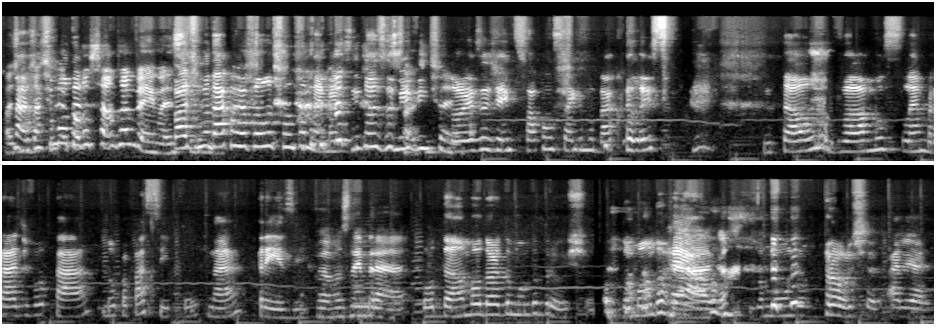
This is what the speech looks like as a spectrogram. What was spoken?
Pode Não, mudar a gente com muda... revolução também, mas pode mudar com a revolução também, mas em 2022 a gente só consegue mudar com a eleição. Então, vamos lembrar de votar no Papacito, né? 13. Vamos lembrar. O Dumbledore do mundo bruxo. Do mundo real. do mundo trouxa, aliás.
